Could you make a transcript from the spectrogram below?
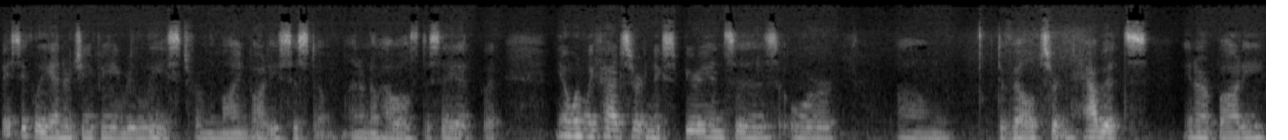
basically energy being released from the mind body system. I don't know how else to say it, but you know, when we've had certain experiences or um, developed certain habits in our body,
